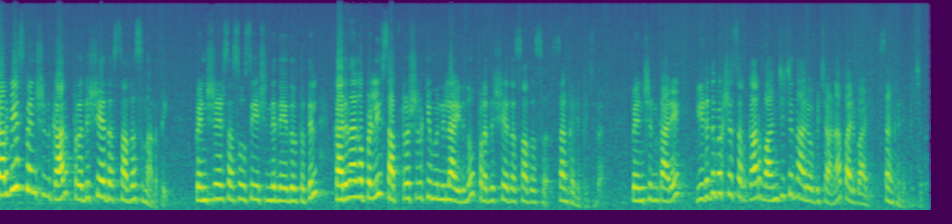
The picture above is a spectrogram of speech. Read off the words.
സർവീസ് പെൻഷൻകാർ പ്രതിഷേധ സദസ്സ് നടത്തി. പെൻഷനേഴ്സ് അസോസിയേഷന്റെ നേതൃത്വത്തിൽ കരുനാഗപ്പള്ളി സബ് ട്രഷറിക്ക് മുന്നിലായിരുന്നു പ്രതിഷേധ സദസ്സ് സംഘടിപ്പിച്ചത്. പെൻഷൻകാരെ ഇടതുപക്ഷ സർക്കാർ വഞ്ചിച്ചെന്നാരോപിച്ചാണ് പരിപാടി സംഘടിപ്പിച്ചത്.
